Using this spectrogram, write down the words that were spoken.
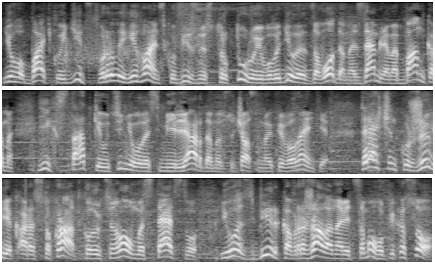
Його батько і дід створили гігантську бізнес-структуру і володіли заводами, землями, банками. Їх статки оцінювались мільярдами в сучасному еквіваленті. Терещенко жив як аристократ, колекціонував мистецтво. Його збірка вражала навіть самого Пікассо.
